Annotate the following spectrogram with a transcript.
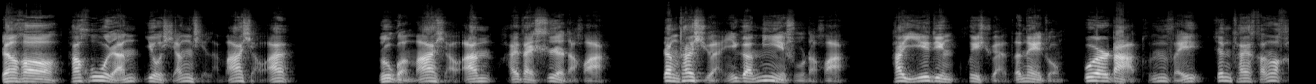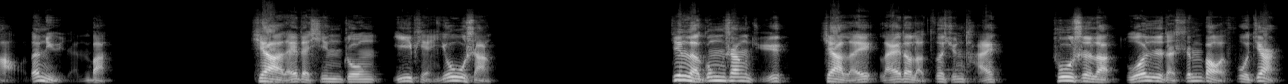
然后他忽然又想起了马小安。如果马小安还在世的话。让他选一个秘书的话，他一定会选择那种波儿大、臀肥、身材很好的女人吧。夏雷的心中一片忧伤。进了工商局，夏雷来到了咨询台，出示了昨日的申报附件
